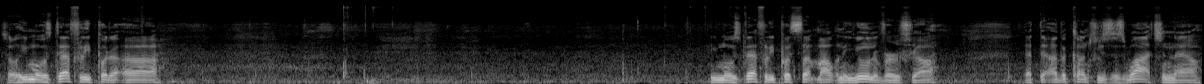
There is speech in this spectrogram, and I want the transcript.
So he most definitely put a uh, he most definitely put something out in the universe, y'all, that the other countries is watching now.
